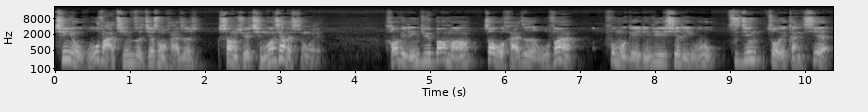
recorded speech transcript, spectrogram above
亲友无法亲自接送孩子上学情况下的行为。好比邻居帮忙照顾孩子午饭，父母给邻居一些礼物、资金作为感谢，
